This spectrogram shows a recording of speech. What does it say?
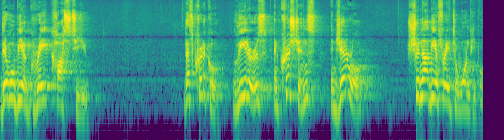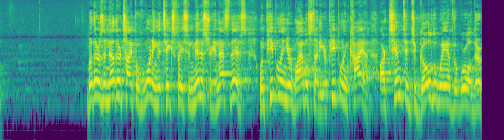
there will be a great cost to you. That's critical. Leaders and Christians in general should not be afraid to warn people. But there's another type of warning that takes place in ministry, and that's this. When people in your Bible study or people in Kaya are tempted to go the way of the world, they're,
